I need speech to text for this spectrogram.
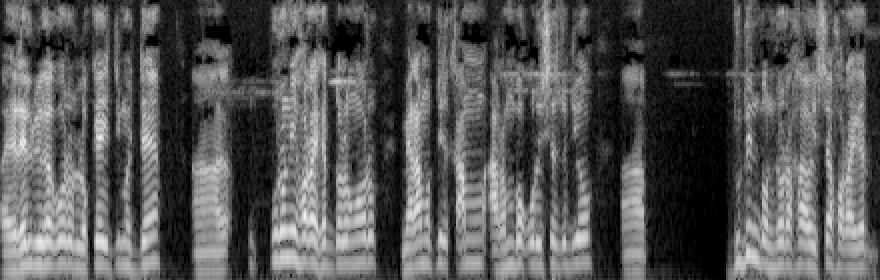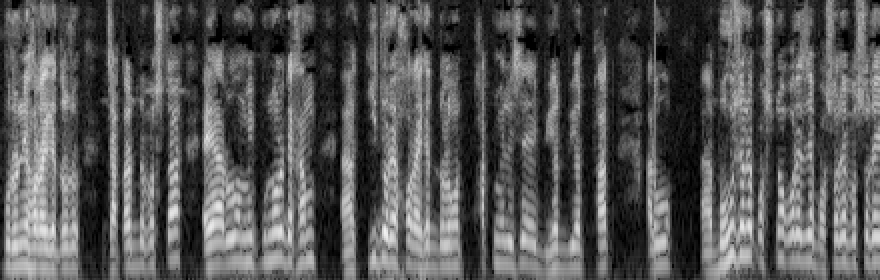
ৰেল বিভাগৰ লোকে ইতিমধ্যে পুৰণি শৰাইঘাট দলঙৰ মেৰামতিৰ কাম আৰম্ভ কৰিছে যদিও দুদিন বন্ধ ৰখা হৈছে শৰাইঘাট পুৰণি শৰাইঘাটৰ যাতায়াত ব্যৱস্থা। এয়া আৰু আমি পুনৰ দেখাম কিদৰে শৰাইঘাট দলঙত ফাট মেলিছে এই বৃহৎ বৃহৎ ফাট। আৰু বহুজনে প্ৰশ্ন কৰে যে বছৰে বছৰে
